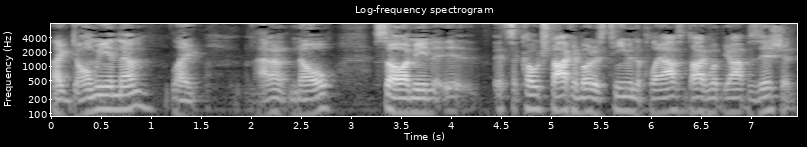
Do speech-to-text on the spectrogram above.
like Domi and them? Like, I don't know. So, I mean, it, it's a coach talking about his team in the playoffs and talking about the opposition.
